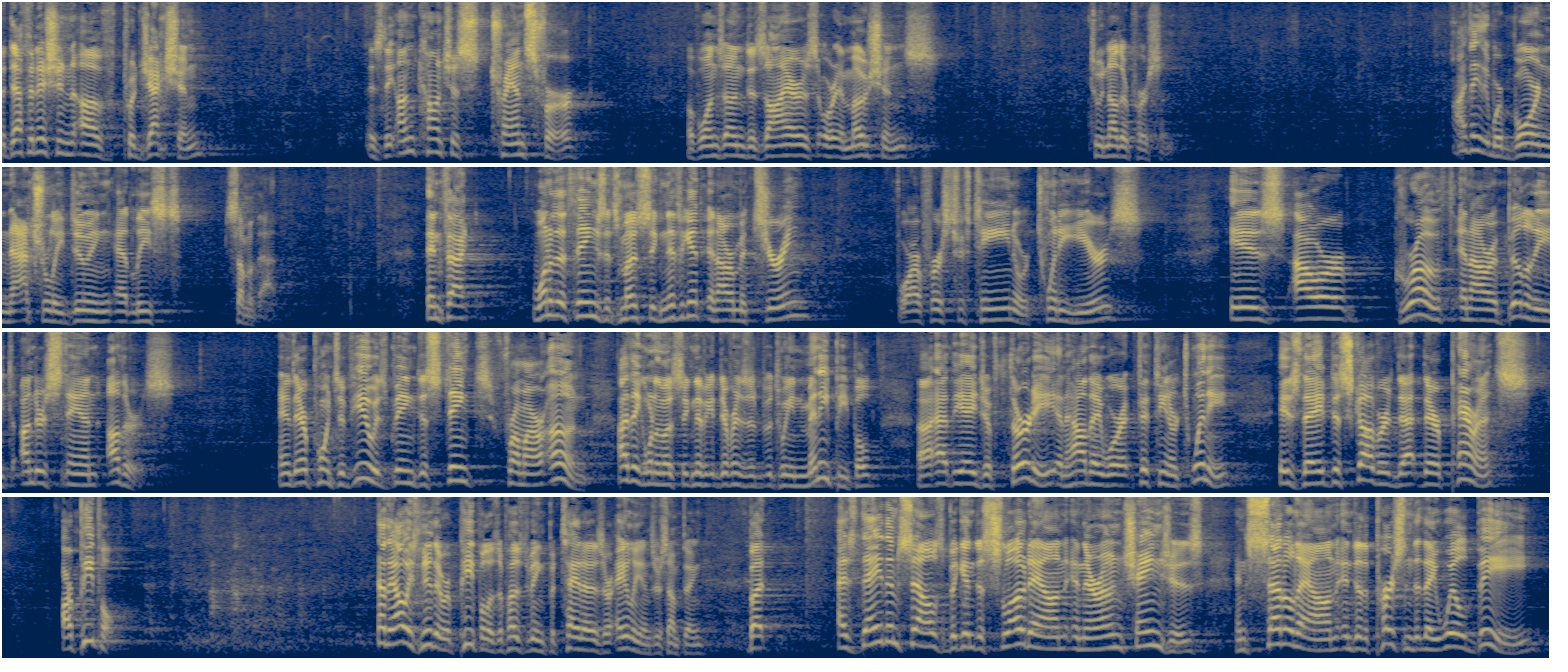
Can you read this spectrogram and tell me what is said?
The definition of projection is the unconscious transfer of one's own desires or emotions to another person. I think that we're born naturally doing at least some of that. In fact, one of the things that's most significant in our maturing for our first 15 or 20 years is our growth in our ability to understand others and their points of view as being distinct from our own. I think one of the most significant differences between many people uh, at the age of 30 and how they were at 15 or 20 is they've discovered that their parents are people. now, they always knew they were people as opposed to being potatoes or aliens or something, but as they themselves begin to slow down in their own changes and settle down into the person that they will be,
